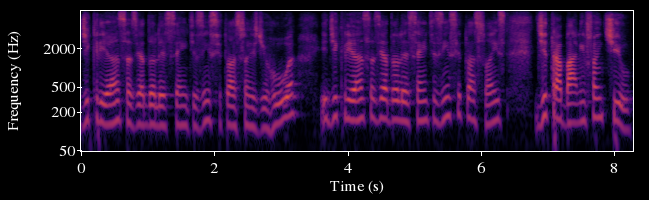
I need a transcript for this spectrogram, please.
de crianças e adolescentes em situações de rua e de crianças e adolescentes em situações de trabalho infantil,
